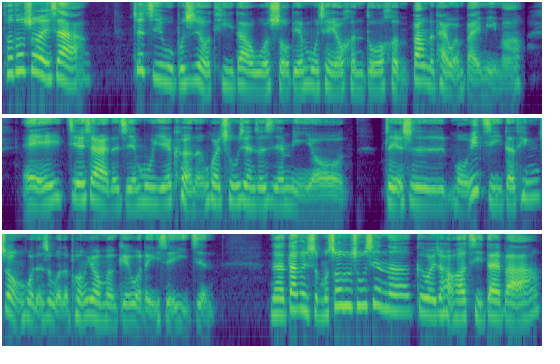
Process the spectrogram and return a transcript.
偷偷说一下，这集我不是有提到我手边目前有很多很棒的台湾白米吗？哎，接下来的节目也可能会出现这些米哦，这也是某一集的听众或者是我的朋友们给我的一些意见。那大概什么时候出现呢？各位就好好期待吧。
